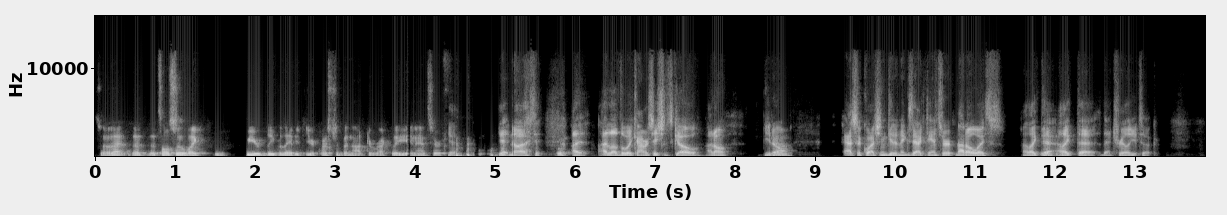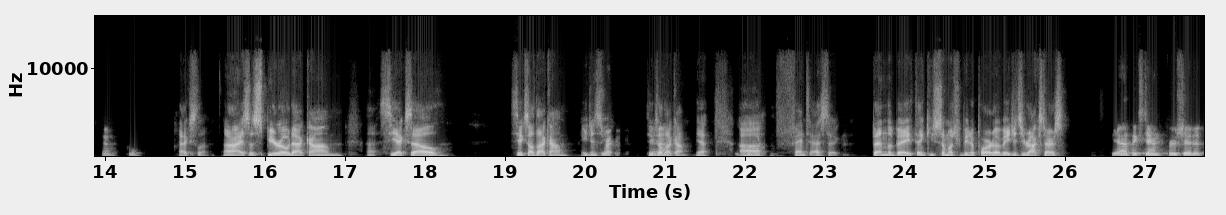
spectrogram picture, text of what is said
so that, that that's also like weirdly related to your question, but not directly an answer. Yeah. Yeah. No, I, I, I love the way conversations go. I don't, you know, ask a question, get an exact answer. Not always. I like that. Yeah. I like that that trail you took. Yeah, cool. Excellent. All right. So Speero.com, uh, CXL, CXL.com, agency. Right. CXL.com. Yeah. Uh, fantastic. Ben Labay, thank you so much for being a part of Agency Rockstars. Yeah, thanks, Dan. Appreciate it.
